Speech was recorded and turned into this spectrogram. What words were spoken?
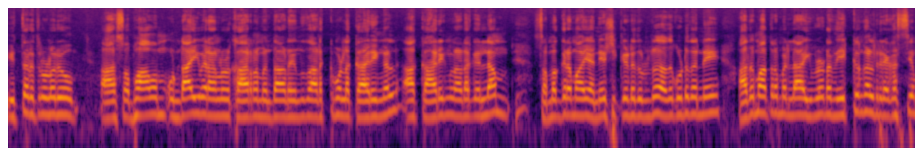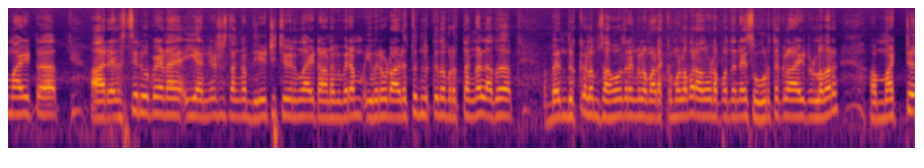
ഇത്തരത്തിലുള്ളൊരു സ്വഭാവം ഉണ്ടായി വരാനുള്ള കാരണം എന്താണ് എന്നതടക്കമുള്ള കാര്യങ്ങൾ ആ കാര്യങ്ങളടക്കെല്ലാം സമഗ്രമായി അന്വേഷിക്കേണ്ടതുണ്ട്. അതുകൊണ്ട് തന്നെ അതുമാത്രമല്ല ഇവരുടെ നീക്കങ്ങൾ രഹസ്യമായിട്ട് രഹസ്യ രഹസ്യരൂപേണ ഈ അന്വേഷണ സംഘം നിരീക്ഷിച്ചു വരുന്നതായിട്ടാണ് വിവരം. ഇവരോട് അടുത്ത് നിൽക്കുന്ന വൃത്തങ്ങൾ അത് ബന്ധുക്കളും സഹോദരങ്ങളും അടക്കമുള്ളവർ അതോടൊപ്പം തന്നെ സുഹൃത്തുക്കളായിട്ടുള്ളവർ മറ്റ്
